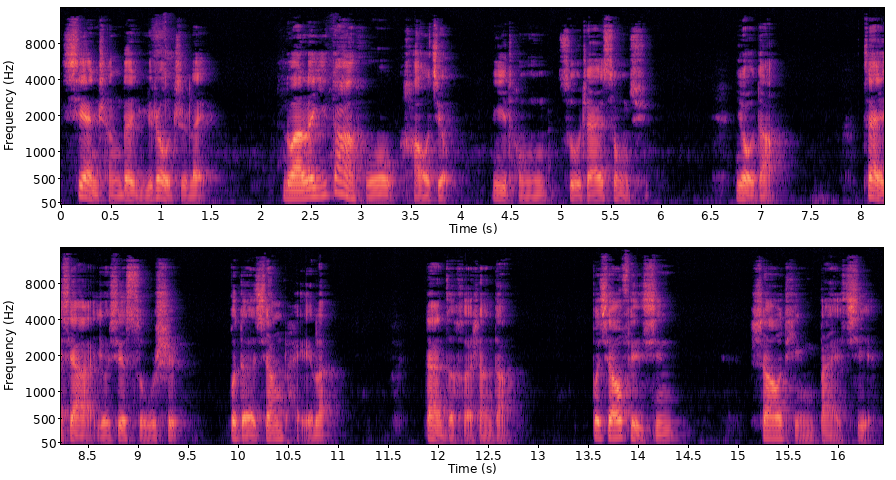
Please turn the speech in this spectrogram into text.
现成的鱼肉之类，暖了一大壶好酒，一同素斋送去。又道：“在下有些俗事，不得相陪了。”担子和尚道：“不消费心，稍停拜谢。”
